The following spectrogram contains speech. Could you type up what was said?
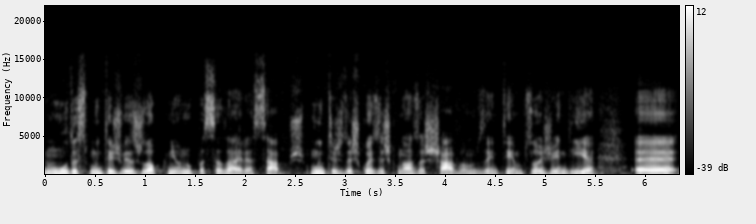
muda-se muitas vezes de opinião no passadeira, sabes? Muitas das coisas que nós achávamos em tempos, hoje em dia, ah,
